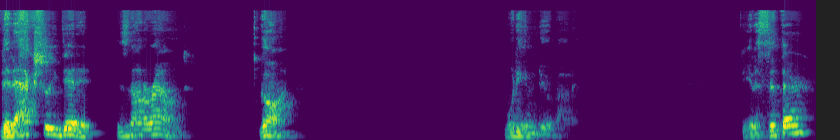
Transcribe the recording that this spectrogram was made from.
that actually did it is not around, gone. What are you going to do about it? You're going to sit there?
